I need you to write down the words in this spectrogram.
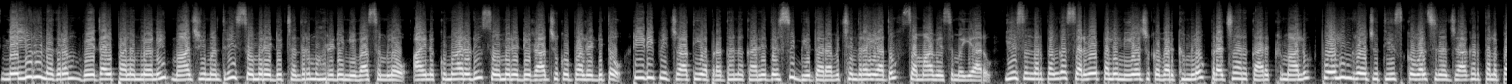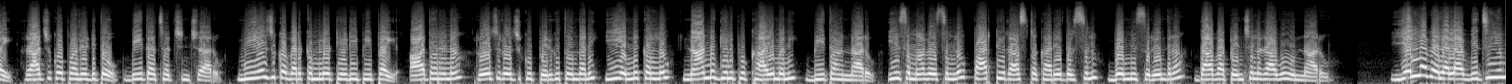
నెల్లూరు నగరం వేదాయపాలెంలోని మాజీ మంత్రి సోమిరెడ్డి చంద్రమోహన్రెడ్డి నివాసంలో ఆయన కుమారుడు సోమిరెడ్డి రాజగోపాల్రెడ్డితో టీడీపీ జాతీయ ప్రధాన కార్యదర్శి బీదా రవిచంద్ర యాదవ్ సమావేశమయ్యారు. ఈ సందర్భంగా సర్వేపల్లి నియోజకవర్గంలో ప్రచార కార్యక్రమాలు పోలింగ్ రోజు తీసుకోవాల్సిన జాగ్రత్తలపై రాజగోపాల్రెడ్డితో బీదా చర్చించారు. నియోజకవర్గంలో టీడీపీపై ఆదరణ రోజురోజుకు పెరుగుతోందని ఈ ఎన్నికల్లో నాన్న గెలుపు ఖాయమని బీదా అన్నారు. ఈ సమావేశంలో పార్టీ రాష్ట్ర కార్యదర్శులు బొమ్మి సురేంద్ర దావా పెంచలరావు ఉన్నారు. ఎల్లవేళలా విజయం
